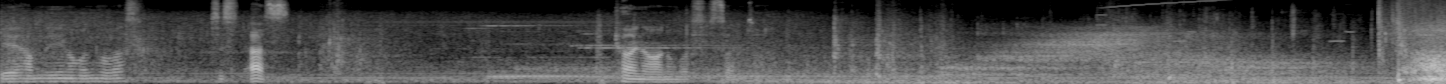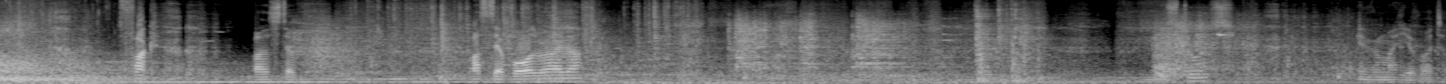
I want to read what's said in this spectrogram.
Hier haben wir hier noch irgendwo was. Was ist das? Keine Ahnung, was das sein soll. Fuck. War es der... War es der Wallrider? Nicht durch. Gehen wir mal hier weiter.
